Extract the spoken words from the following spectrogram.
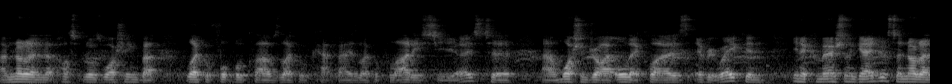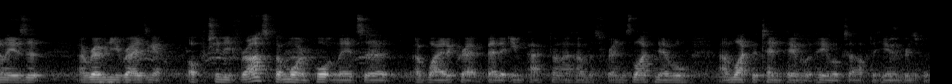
um, not only that hospitals washing, but local football clubs, local cafes, local Pilates studios to um, wash and dry all their clothes every week and in a commercial engagement. So not only is it a revenue raising opportunity for us, but more importantly, it's a, a way to create better impact on our homeless friends like Neville, um, like the 10 people that he looks after here in Brisbane.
